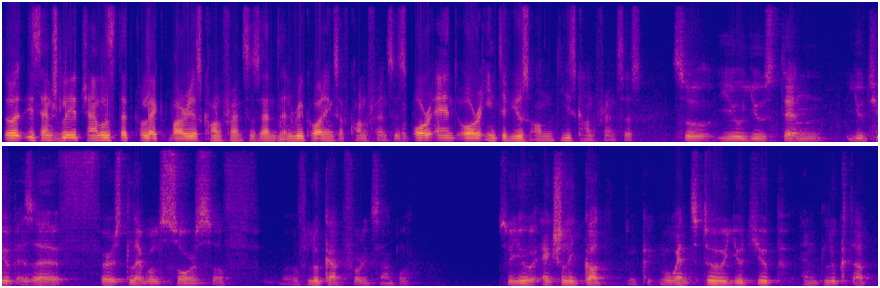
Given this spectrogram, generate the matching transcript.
So essentially, mm-hmm. channels that collect various conferences and, and recordings of conferences, okay. or and or interviews on these conferences. So you use then YouTube as a first level source of of lookup, for example. So you actually got went to YouTube and looked up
